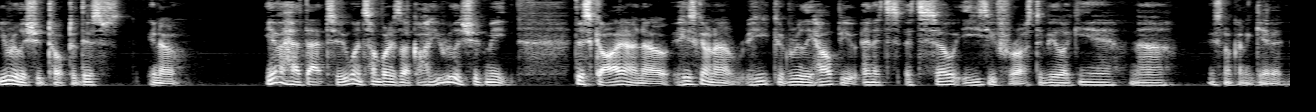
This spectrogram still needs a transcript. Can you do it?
you really should talk to this, you know, you ever had that too when somebody's like, "Oh, you really should meet this guy I know. He's gonna, he could really help you." And it's it's so easy for us to be like, "Yeah, nah, he's not gonna get it."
